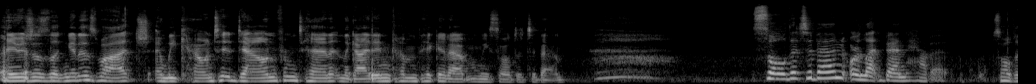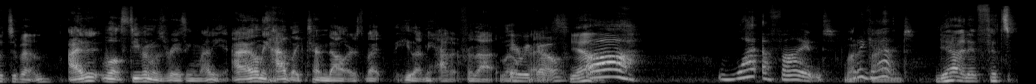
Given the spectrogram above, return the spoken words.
and he was just looking at his watch, and we counted down from ten, and the guy didn't come pick it up, and we sold it to Ben. Sold it to Ben or let Ben have it? Sold it to Ben. I did. Well, Stephen was raising money. I only had like ten dollars, but he let me have it for that. Low There we price. go. Yeah. Ah, what a find. What, What a a get. find. Yeah, and it fits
